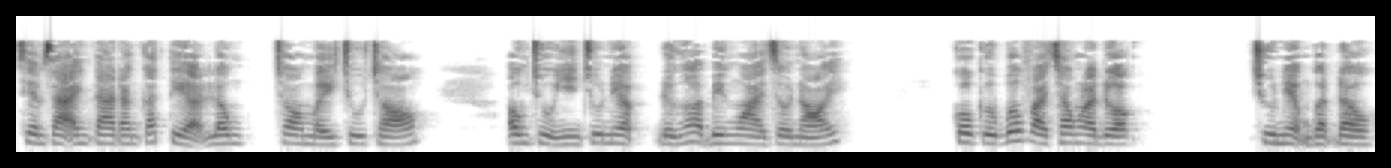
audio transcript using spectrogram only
xem ra anh ta đang cắt tỉa lông cho mấy chú chó. Ông chủ nhìn Chu Niệm đứng ở bên ngoài rồi nói, cô cứ bước vào trong là được. Chu Niệm gật đầu,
